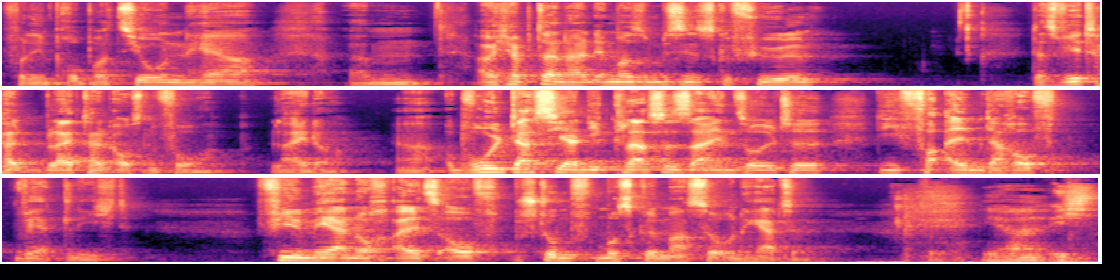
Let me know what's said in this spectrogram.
von den Proportionen her. Ähm, aber ich habe dann halt immer so ein bisschen das Gefühl, das wird halt, bleibt halt außen vor. Leider. Ja. Obwohl das ja die Klasse sein sollte, die vor allem darauf Wert legt. Viel mehr noch als auf stumpf Muskelmasse und Härte. Ja, ich,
